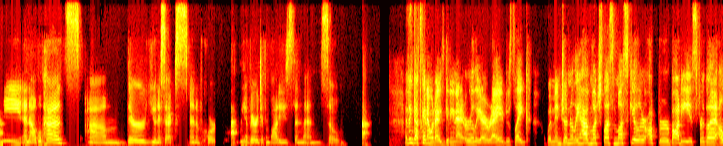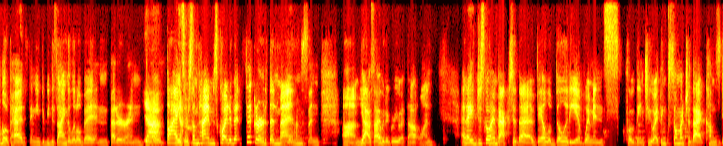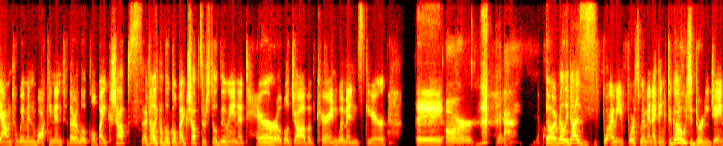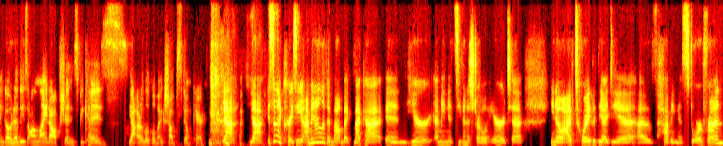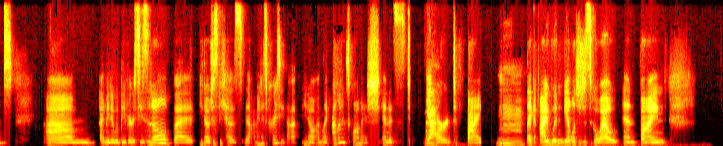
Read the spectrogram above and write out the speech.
knee and elbow pads. Um, they're unisex, and of course, we have very different bodies than men. So, I think that's kind of what I was getting at earlier, right? Just like women generally have much less muscular upper bodies for the elbow pads. They need to be designed a little bit and better. And yeah, thighs yeah. are sometimes quite a bit thicker than men's. Yeah. And um, yeah, so I would agree with that one. And I just going back to the availability of women's clothing too. I think so much of that comes down to women walking into their local bike shops. I feel like the local bike shops are still doing a terrible job of carrying women's gear. They are. So it really does, for, I mean, force women, I think, to go to Dirty Jane and go to these online options because yeah, our local bike shops don't care. yeah. Yeah. Isn't that crazy? I mean, I live in mountain bike Mecca and here, I mean, it's even a struggle here to, you know, I've toyed with the idea of having a storefront. Um, I mean, it would be very seasonal, but you know, just because I mean, it's crazy that, you know, I'm like, I live in Squamish and it's yeah. hard to find. Mm. Like I wouldn't be able to just go out and find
